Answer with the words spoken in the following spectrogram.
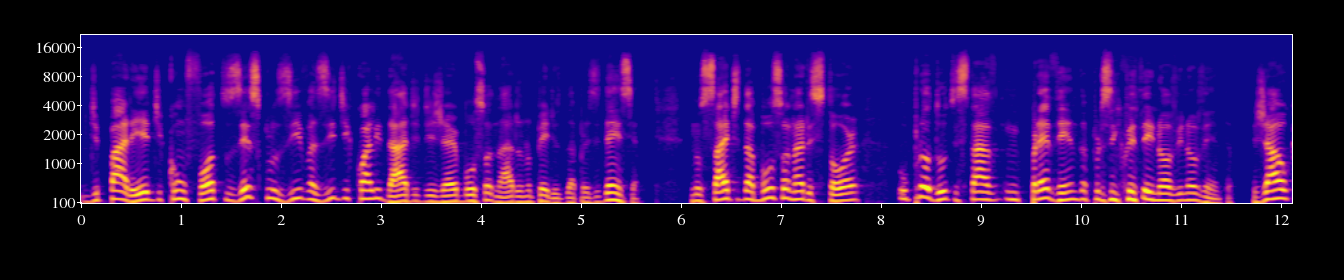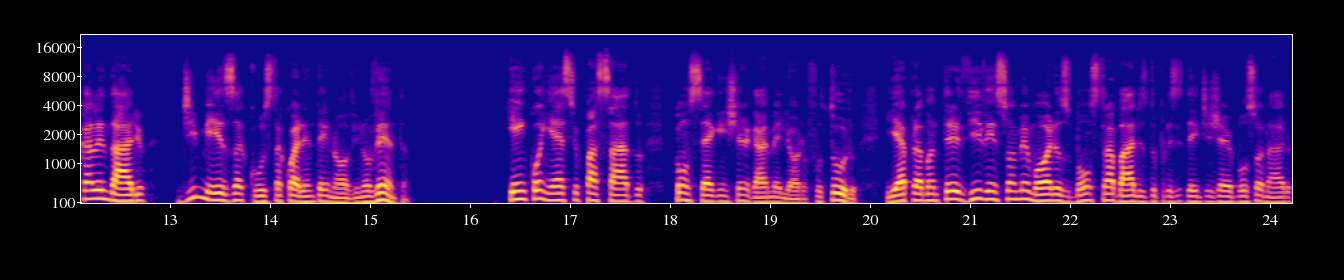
de parede com fotos exclusivas e de qualidade de Jair Bolsonaro no período da presidência. No site da Bolsonaro Store, o produto está em pré-venda por R$ 59,90. Já o calendário de mesa custa R$ 49,90. Quem conhece o passado consegue enxergar melhor o futuro. E é para manter viva em sua memória os bons trabalhos do presidente Jair Bolsonaro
